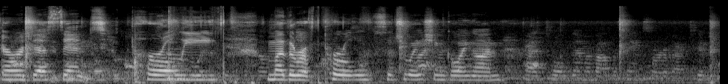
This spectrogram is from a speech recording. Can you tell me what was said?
iridescent, pearly, mother of pearl situation going on. Had told them about the same sort of activity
